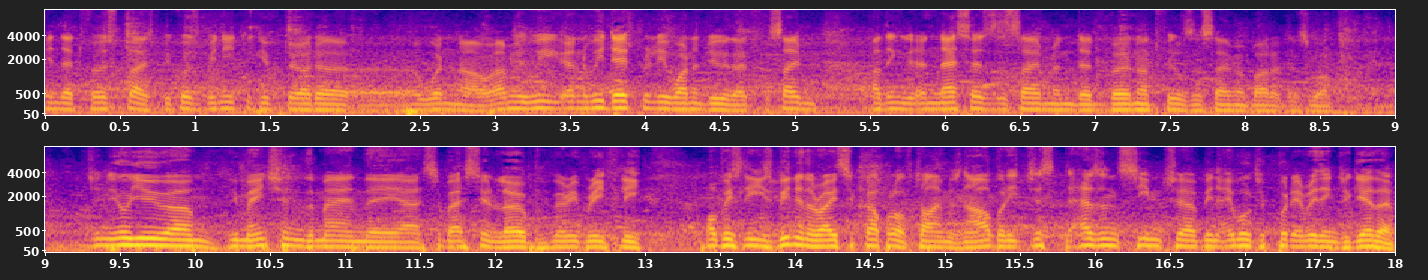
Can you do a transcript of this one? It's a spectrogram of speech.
in that first place because we need to give Toyota a, a win now. I mean we and we desperately want to do that. The same, I think, Nash says the same, and that Bernard feels the same about it as well. Giniel, you um, you mentioned the man there, uh, Sébastien Loeb, very briefly. Obviously, he's been in the race a couple of times now, but he just hasn't seemed to have been able to put everything together.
